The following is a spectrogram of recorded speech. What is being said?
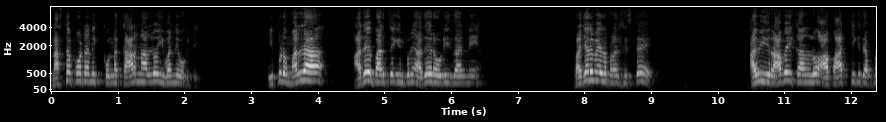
నష్టపోవడానికి ఉన్న కారణాల్లో ఇవన్నీ ఒకటి. ఇప్పుడు మళ్ళా అదే బరితెగింపుని అదే రౌడీదాన్ని ప్రజల మీద ప్రదర్శిస్తే అవి రాబోయే కాలంలో ఆ పార్టీకి దెబ్బ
